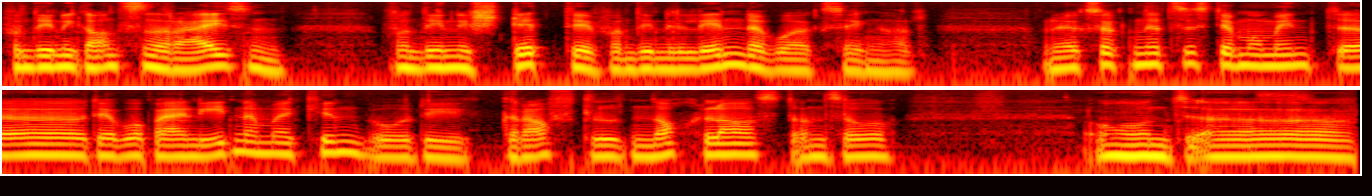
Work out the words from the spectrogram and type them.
Von den ganzen Reisen, von den Städten, von den Ländern, wo er gesehen hat. Und er hat gesagt, jetzt ist der Moment, äh, der war bei jedem einmal Kind, wo die Kraft nachlässt und so. Und äh,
